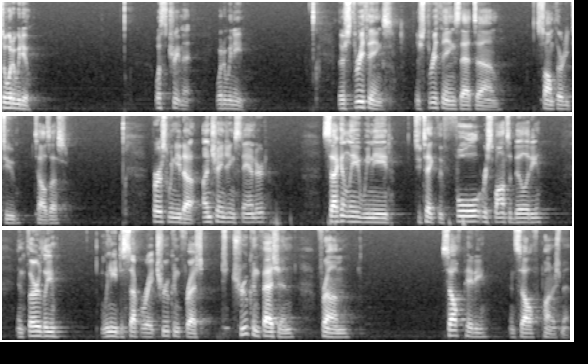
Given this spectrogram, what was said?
So, what do we do? What's the treatment? What do we need? There's three things. There's three things that um, Psalm 32 tells us. First, we need an unchanging standard. Secondly, we need to take the full responsibility. And thirdly, we need to separate true confession, true confession from self pity and self punishment.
